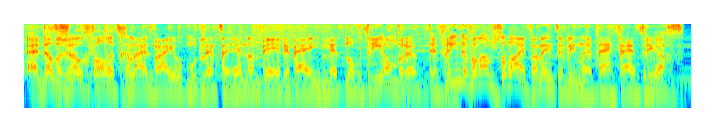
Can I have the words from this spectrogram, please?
eh, dat is in elk geval het geluid waar je op moet letten. En dan ben je erbij met nog drie anderen. De vrienden van Amstel Live, alleen te winnen bij 538.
